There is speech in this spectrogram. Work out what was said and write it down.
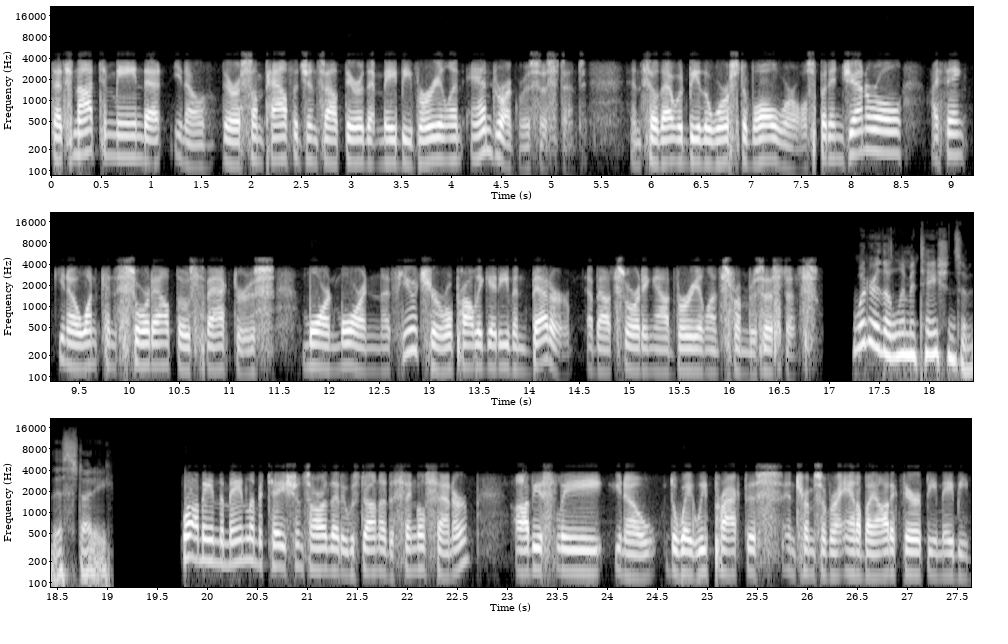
That's not to mean that, you know, there are some pathogens out there that may be virulent and drug resistant. And so that would be the worst of all worlds. But in general, I think, you know, one can sort out those factors more and more. And in the future, we'll probably get even better about sorting out virulence from resistance. What are the limitations of this study? Well, I mean, the main limitations are that it was done at a single center. Obviously, you know, the way we practice in terms of our antibiotic therapy may be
